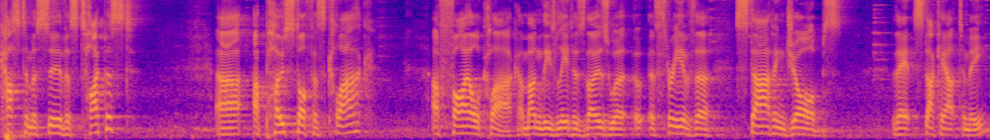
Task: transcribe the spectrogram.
customer service typist, uh, a post office clerk, a file clerk. Among these letters, those were uh, three of the starting jobs that stuck out to me.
